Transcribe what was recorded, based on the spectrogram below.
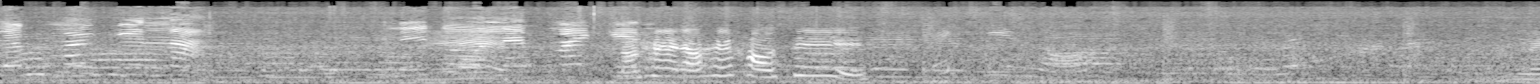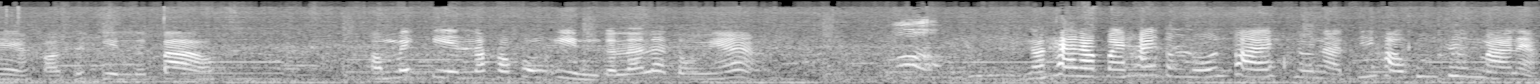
เล็กไม่กินอะนี่ตัวเล็กไม่กินน้องแทนเอาให้เขาสิไม่กินเหรอเนี่ยเขาจะกินหรือเปล่า เขาไม่กินแล้วเขาคงอิ่มกันแล้วแหละตรงเนี้ยโอ้น้องแทนเอาไปให้ตรงนู้นไปดูหน่ะที่เขาเพิ่งขึ้นมาเนี่ย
